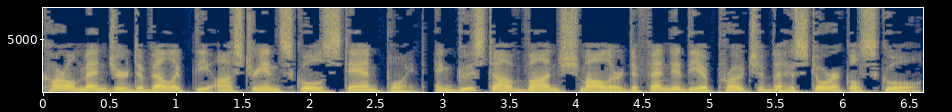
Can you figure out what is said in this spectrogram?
Carl Menger developed the Austrian school's standpoint, and Gustav von Schmoller defended the approach of the historical school.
